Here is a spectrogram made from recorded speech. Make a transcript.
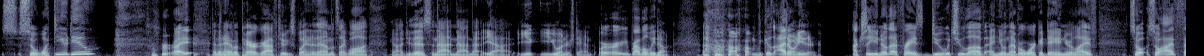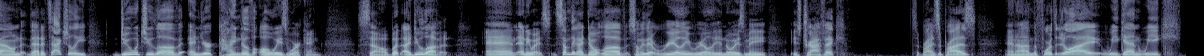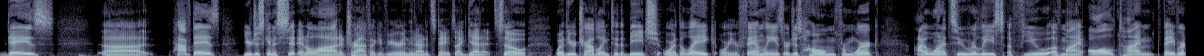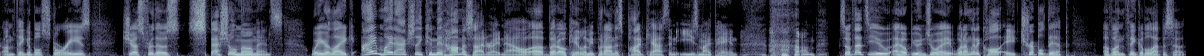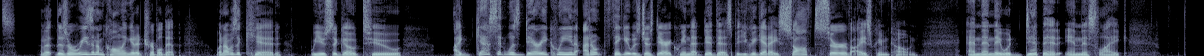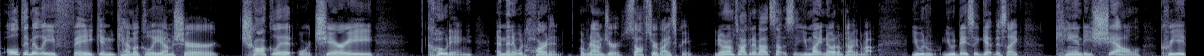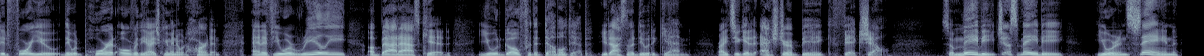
So, what do you do? right? And then I have a paragraph to explain to them. It's like, well, you know, I do this and that and that and that. Yeah, you you understand, or, or you probably don't, because I don't either. Actually, you know that phrase, "Do what you love, and you'll never work a day in your life." So so I've found that it's actually do what you love, and you're kind of always working. So, but I do love it. And anyways, something I don't love, something that really really annoys me is traffic. Surprise, surprise. And on the Fourth of July weekend, week days. Uh, half days, you're just going to sit in a lot of traffic if you're in the United States. I get it. So, whether you're traveling to the beach or the lake or your families or just home from work, I wanted to release a few of my all time favorite unthinkable stories just for those special moments where you're like, I might actually commit homicide right now, uh, but okay, let me put on this podcast and ease my pain. um, so, if that's you, I hope you enjoy what I'm going to call a triple dip of unthinkable episodes. And there's a reason I'm calling it a triple dip when I was a kid, we used to go to I guess it was Dairy Queen. I don't think it was just Dairy Queen that did this, but you could get a soft serve ice cream cone and then they would dip it in this like ultimately fake and chemically, I'm sure, chocolate or cherry coating and then it would harden around your soft serve ice cream. You know what I'm talking about? So, so you might know what I'm talking about. You would you would basically get this like candy shell created for you. They would pour it over the ice cream and it would harden. And if you were really a badass kid, you would go for the double dip. You'd ask them to do it again, right? So you get an extra big, thick shell. So maybe, just maybe, you were insane.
